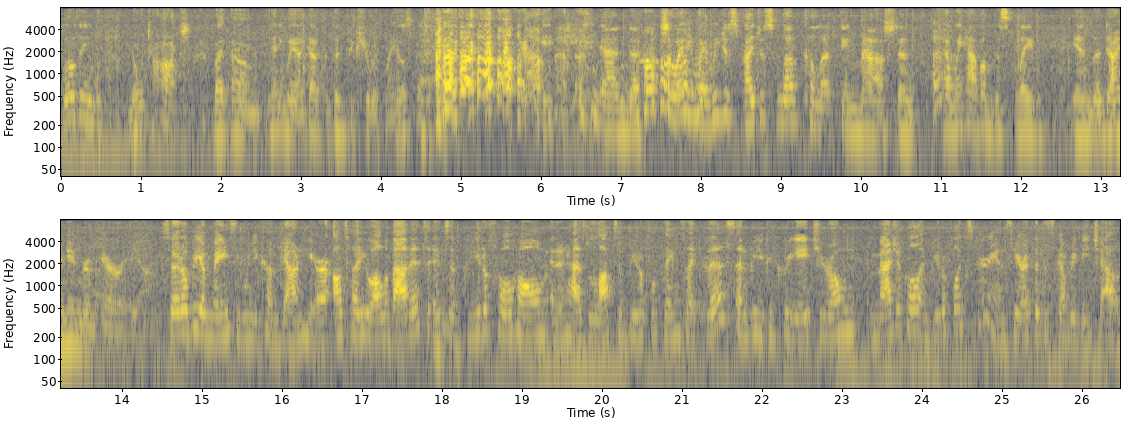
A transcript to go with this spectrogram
clothing, with no tops. But um, anyway, I got a good picture with my husband. and uh, so anyway, we just I just love collecting masks, and and we have them displayed in the dining room area. So it'll be amazing when you come down here. I'll tell you all about it. It's a beautiful home and it has lots of beautiful things like this and you can create your own magical and beautiful experience here at the Discovery Beach House.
